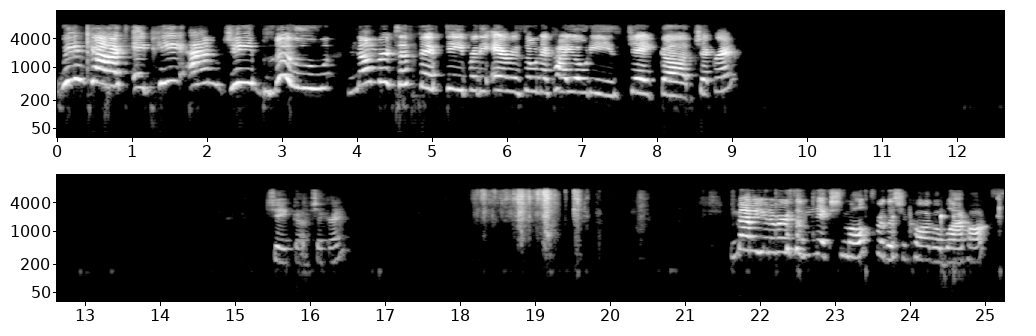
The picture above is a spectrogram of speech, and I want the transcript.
We've got a PMG Blue number to 50 for the Arizona Coyotes, Jacob uh, Chychrun. Jacob uh, Chychrun. Metal Universe of Nick Schmaltz for the Chicago Blackhawks.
